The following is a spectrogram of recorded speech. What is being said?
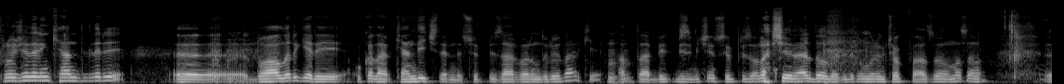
projelerin kendileri e, doğaları gereği o kadar kendi içlerinde sürprizler barındırıyorlar ki hı hı. hatta bizim için sürpriz olan şeyler de olabilir. Umarım çok fazla olmaz ama e,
